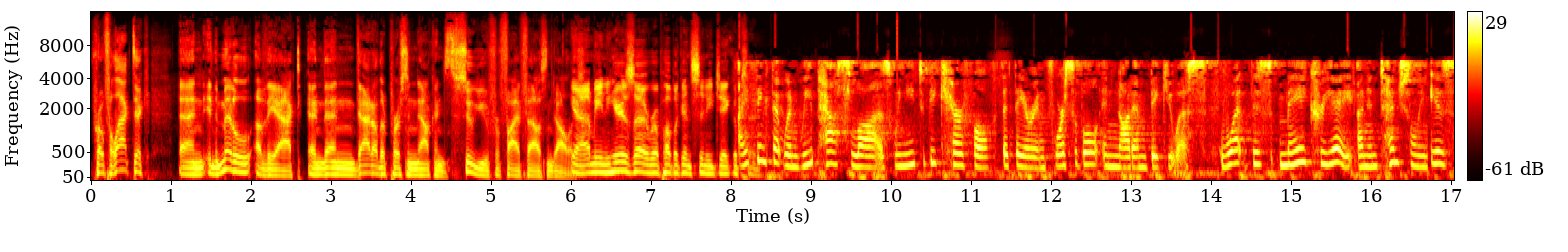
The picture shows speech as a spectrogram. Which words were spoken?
prophylactic and in the middle of the act, and then that other person now can sue you for five thousand dollars. Yeah, I mean, here's a Republican Cyndy Jacobsen. I think that when we pass laws, we need to be careful that they are enforceable and not ambiguous. What this may create unintentionally is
